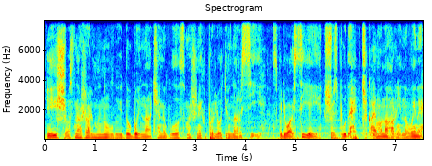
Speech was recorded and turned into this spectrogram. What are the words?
І щось, на жаль, минулої доби, наче не було смачних прильотів на Росії. Сподіваюсь, цієї щось буде. Чекаємо на гарні новини.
